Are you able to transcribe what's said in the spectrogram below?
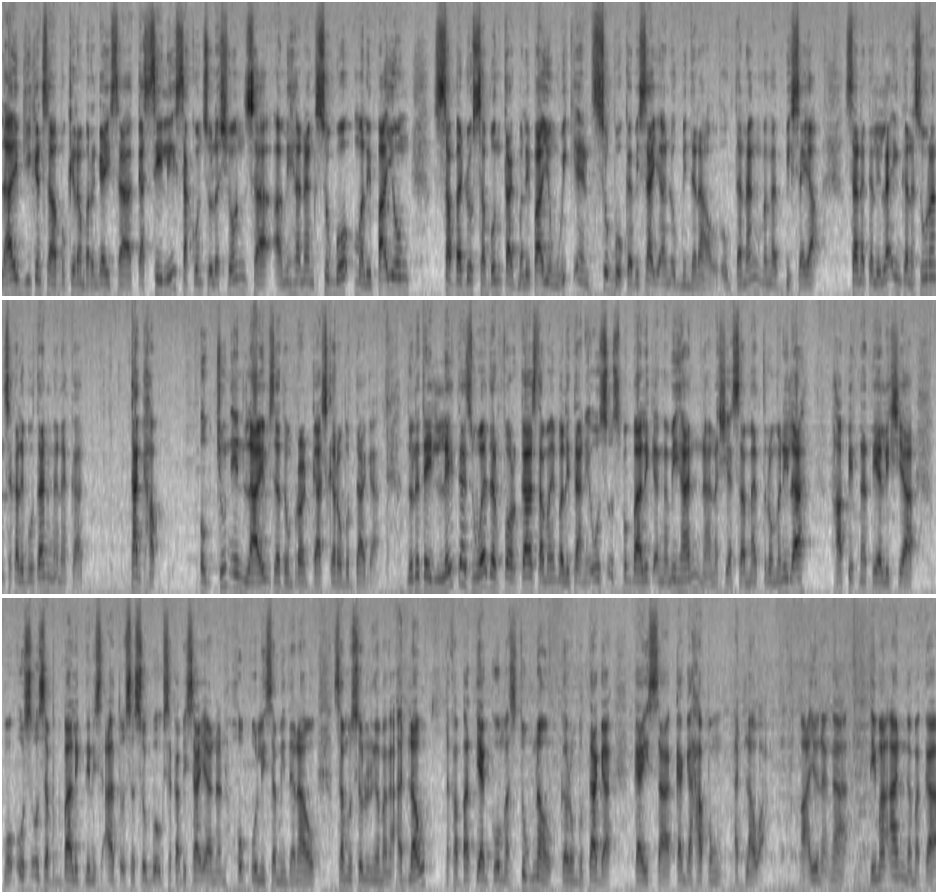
Live gikan sa Bukirang Barangay sa Kasili sa Konsolasyon sa Amihanang Subo, Malipayong Sabado sa buntag, Malipayong weekend Subo, Kabisayan ug Mindanao. Ug tanang mga Bisaya. Sa nakalilaing kanasuran sa kalibutan nga nakataghap og tune in live sa itong broadcast karong buntaga. Doon natin latest weather forecast ang may balita ni Us-Us pagbalik ang amihan na na siya sa Metro Manila hapit na tiyali siya mo us-us sa pagbalik din sa ato sa Sugbo ug sa Kabisayan and hopefully sa Mindanao sa mosunod nga mga adlaw nakabatyag ko mas tugnaw karong butaga kaysa kagahapong adlaw. Maayo na nga timaan nga maka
